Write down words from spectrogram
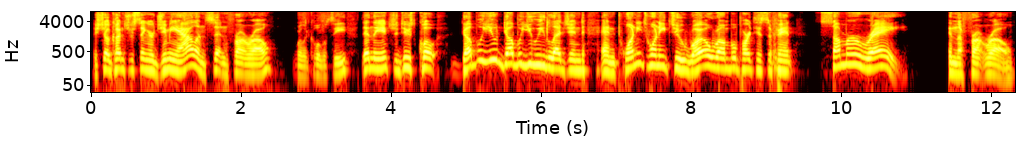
they showed country singer Jimmy Allen sitting front row really cool to see. Then they introduced, quote, WWE legend and 2022 Royal Rumble participant Summer Rae in the front row.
